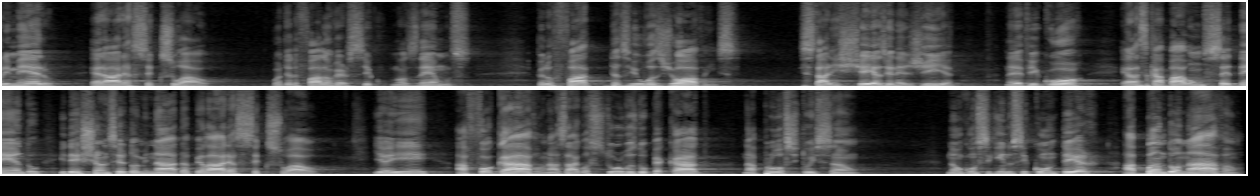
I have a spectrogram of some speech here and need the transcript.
Primeiro, era a área sexual. Quando ele fala no versículo que nós lemos, pelo fato das viúvas jovens estarem cheias de energia, né, vigor, elas acabavam cedendo e deixando de ser dominada pela área sexual. E aí afogavam nas águas turvas do pecado, na prostituição. Não conseguindo se conter, abandonavam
